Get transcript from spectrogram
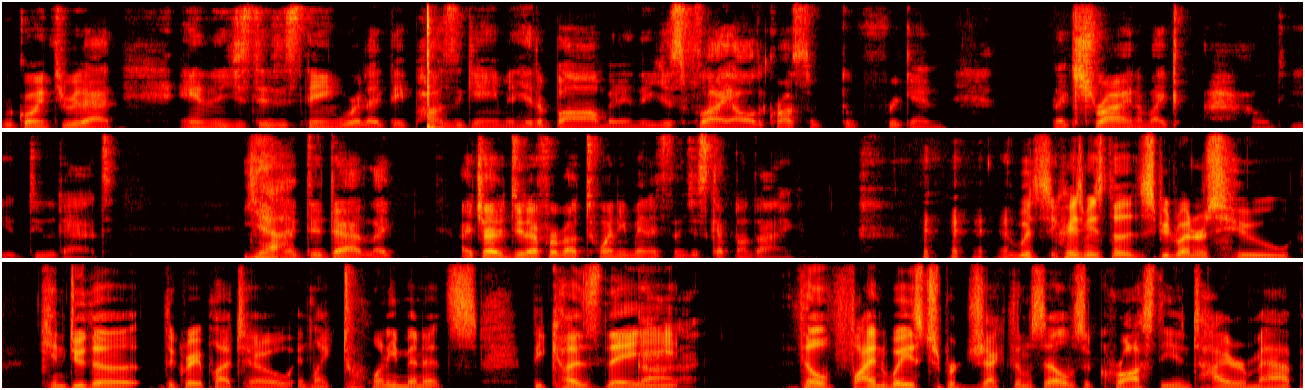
were going through that and they just did this thing where like they pause the game and hit a bomb and then they just fly all across the, the freaking like shrine. I'm like, how do you do that? yeah. And I did that like I tried to do that for about 20 minutes and just kept on dying. What's crazy is the speedrunners who can do the the Great Plateau in like 20 minutes because they God, they'll find ways to project themselves across the entire map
